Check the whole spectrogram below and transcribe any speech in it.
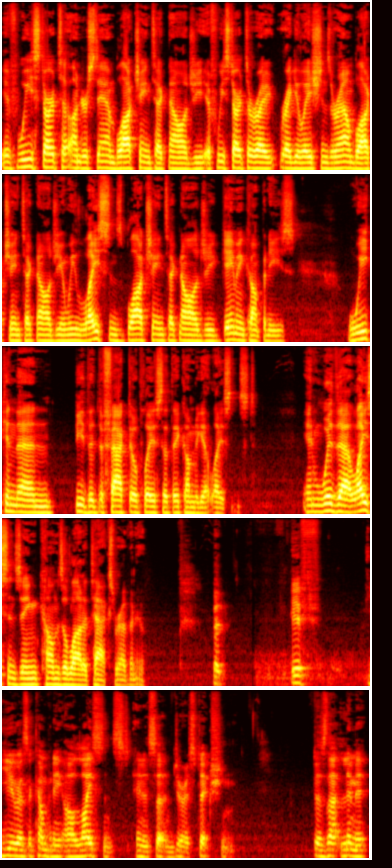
if we start to understand blockchain technology, if we start to write regulations around blockchain technology and we license blockchain technology gaming companies, we can then be the de facto place that they come to get licensed. And with that licensing comes a lot of tax revenue. But if you as a company are licensed in a certain jurisdiction, does that limit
